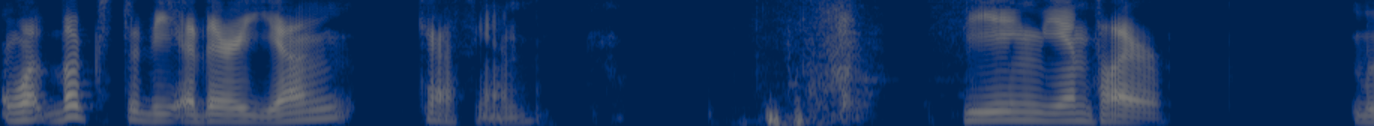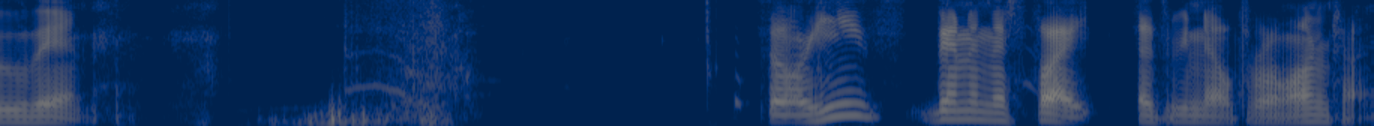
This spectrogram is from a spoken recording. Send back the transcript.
what looks to be a very young Cassian seeing the Empire move in. So he's been in this fight, as we know, for a long time.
